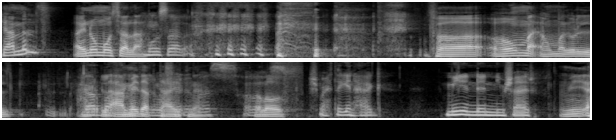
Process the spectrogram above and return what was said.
camels. I know Mo Salah. Mo Salah فهم هم دول الأعمدة بتاعتنا. بس. خلاص. خلاص. مش محتاجين حاجة. مين النني؟ مش عارف. مين؟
